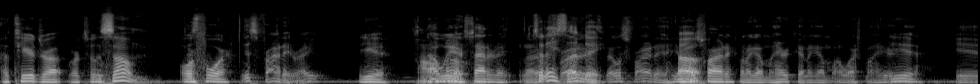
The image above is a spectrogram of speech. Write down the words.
a teardrop or two or something. or four. It's Friday, right? Yeah. I Now don't we know. at Saturday. No, that Today's was Friday. Sunday. That was Friday. Yeah, that was Oh. Friday. When I got my haircut, and I got my I washed my hair. Yeah. yeah.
